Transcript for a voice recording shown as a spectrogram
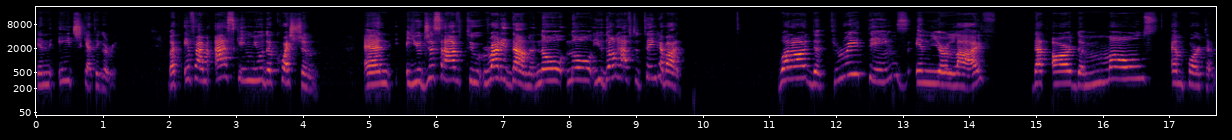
in each category. But if I'm asking you the question and you just have to write it down, no, no, you don't have to think about it. What are the three things in your life that are the most important?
